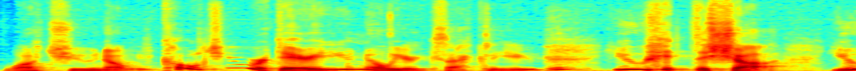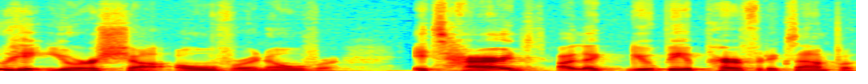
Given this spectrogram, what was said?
what you know. Coach, you were there. You know you're exactly you. You hit the shot. You hit your shot over and over. It's hard. uh, Like you'd be a perfect example.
